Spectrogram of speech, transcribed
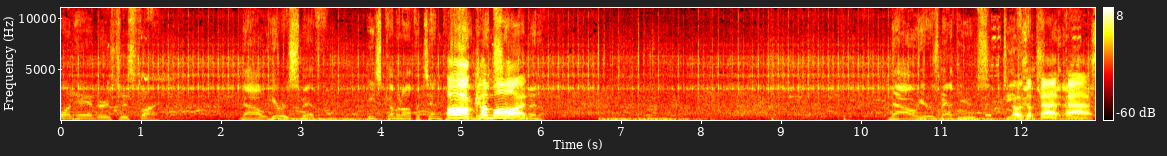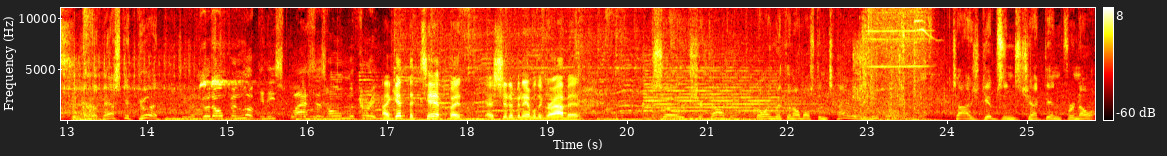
one-hander is just fine. Now here is Smith. He's coming off a 10 Oh, come on. Now here's Matthews. That was a bad right pass. And the basket good. A good open look, and he splashes home the three. I get the tip, but I should have been able to grab it. So Chicago going with an almost entirely new coach. Taj Gibson's checked in for Noah.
